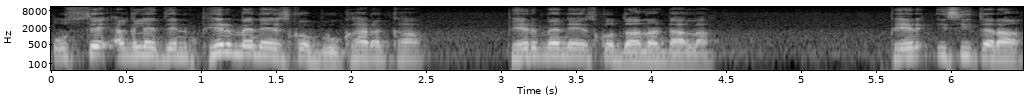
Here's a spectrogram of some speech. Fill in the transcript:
उससे अगले दिन फिर मैंने इसको भूखा रखा, फिर मैंने इसको दाना डाला। फिर इसी तरह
